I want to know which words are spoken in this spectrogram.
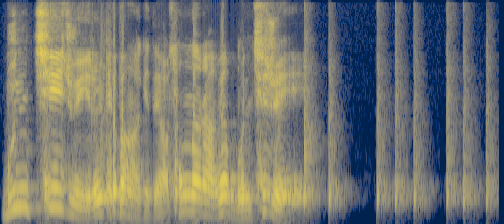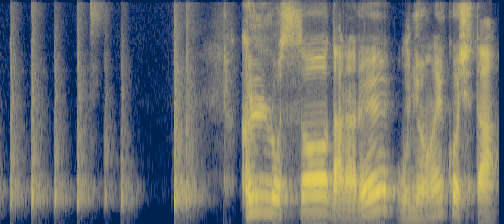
문치주의를 표방하게 돼요. 송나라 하면 문치주의. 글로써 나라를 운영할 것이다.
